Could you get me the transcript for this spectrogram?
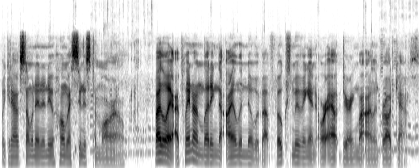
we could have someone in a new home as soon as tomorrow. By the way, I plan on letting the island know about folks moving in or out during my island broadcast.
